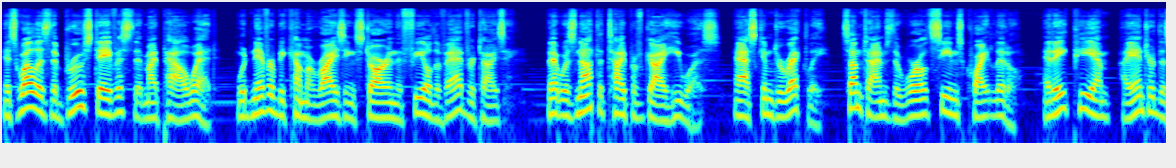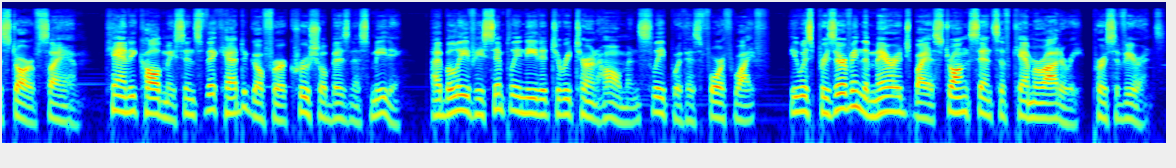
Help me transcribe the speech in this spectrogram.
As well as the Bruce Davis that my pal wed, would never become a rising star in the field of advertising. That was not the type of guy he was. Ask him directly. Sometimes the world seems quite little. At 8 p.m., I entered the Star of Siam. Candy called me since Vic had to go for a crucial business meeting. I believe he simply needed to return home and sleep with his fourth wife. He was preserving the marriage by a strong sense of camaraderie, perseverance,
